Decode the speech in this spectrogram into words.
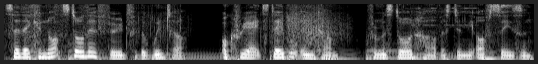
so they cannot store their food for the winter or create stable income from a stored harvest in the off-season.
